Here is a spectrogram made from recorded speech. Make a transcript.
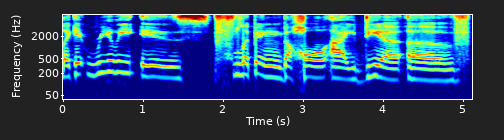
Like it really is flipping the whole idea idea of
